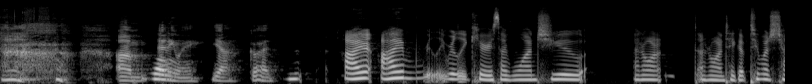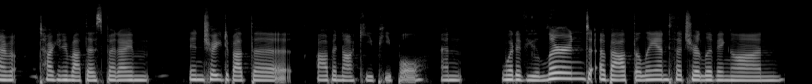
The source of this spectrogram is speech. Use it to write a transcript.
Um, well, anyway yeah go ahead. i i'm really really curious. I want you i don't want i don't want to take up too much time talking about this but i'm intrigued about the abenaki people and what have you learned about the land that you're living on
